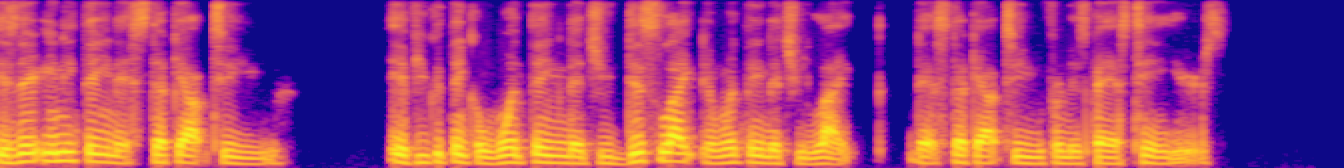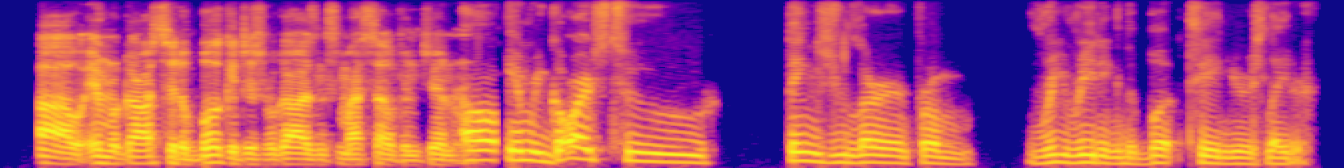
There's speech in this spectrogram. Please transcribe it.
Is there anything that stuck out to you if you could think of one thing that you disliked and one thing that you liked that stuck out to you from this past 10 years. Oh, in regards to the book, or just regards to myself in general? Uh, in regards to things you learned from rereading the book 10 years later.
